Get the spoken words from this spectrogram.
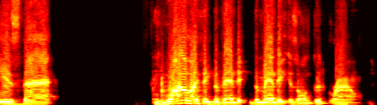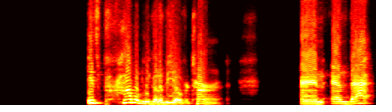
is that while i think the mandate the mandate is on good ground it's probably going to be overturned. And and that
